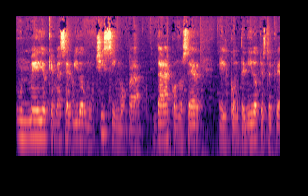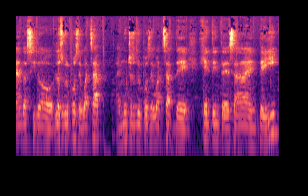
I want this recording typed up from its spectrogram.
un medio que me ha servido muchísimo para dar a conocer el contenido que estoy creando ha sido los grupos de WhatsApp. Hay muchos grupos de WhatsApp de gente interesada en TI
